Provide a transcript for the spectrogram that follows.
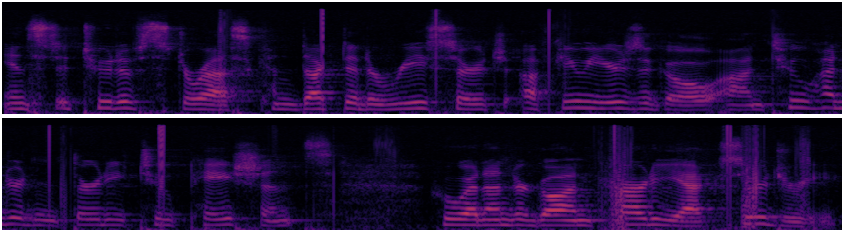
Institute of Stress conducted a research a few years ago on 232 patients who had undergone cardiac surgery.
